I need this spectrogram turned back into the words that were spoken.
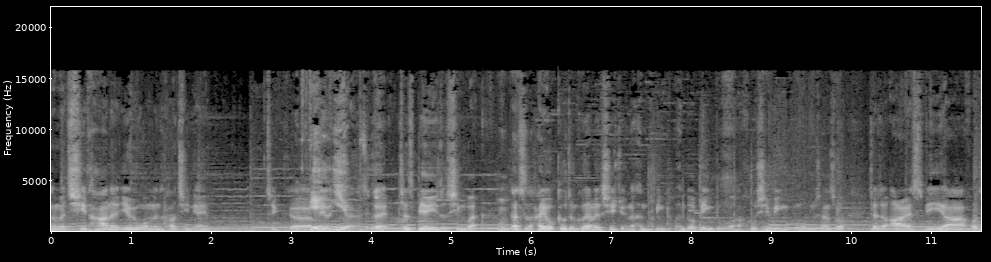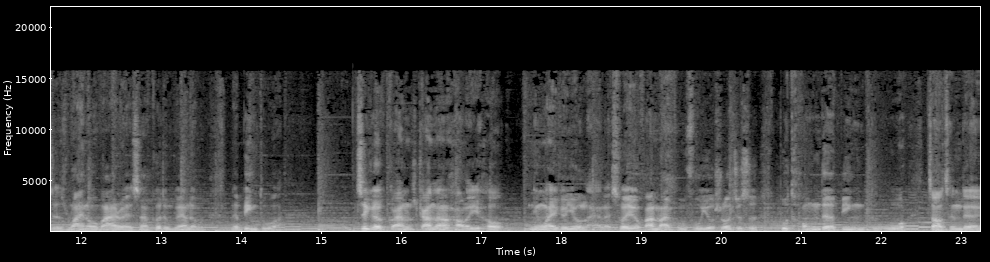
那么其他呢？因为我们好几年这个变异了，对，这是变异是新冠，但是还有各种各样的细菌呢，很病很多病毒啊，呼吸病，我们像说叫做 RSV 啊，或者是 Rhinovirus 啊，各种各样的的病毒啊，这个感感染好了以后，另外一个又来了，所以反反复复，有时候就是不同的病毒造成的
